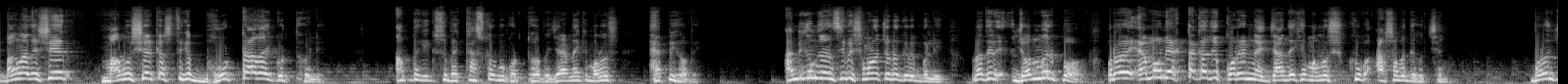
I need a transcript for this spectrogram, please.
বাংলাদেশের মানুষের কাছ থেকে ভোটটা আদায় করতে হলে আপনাকে কিছু কাজকর্ম করতে হবে যারা নাকি মানুষ হ্যাপি হবে। আমি কিন্তু এনসিপির সমালোচনা করে বলি ওনাদের জন্মের পর ওনারা এমন একটা কাজও করেন নাই যা দেখে মানুষ খুব আশাবাদী হচ্ছেন। বরঞ্চ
